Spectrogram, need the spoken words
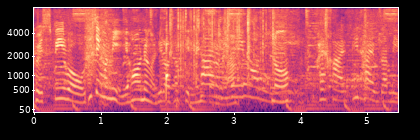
crispy roll ที่จริงมันมีอีกยี่ห้อหนึ่งอะที่เราชอบกินไม่ใช่ใช่ตรงมันเนี้ยไม่ยี่ห้อนี้เนอะคล้ายๆที่ไทยมันจะมี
